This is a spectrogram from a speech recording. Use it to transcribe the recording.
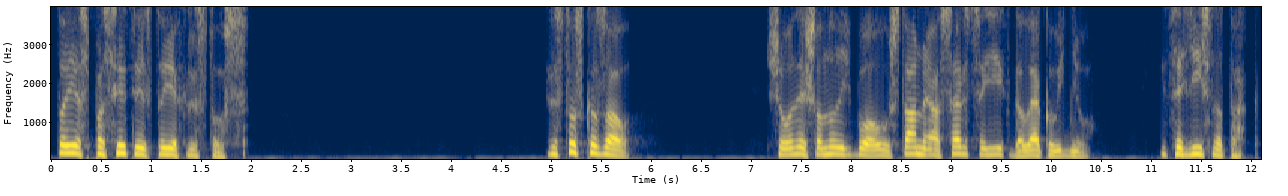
хто є Спаситель, хто є Христос. Христос сказав, що вони шанують Бога устами, а серце їх далеко від Нього. І це дійсно так.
